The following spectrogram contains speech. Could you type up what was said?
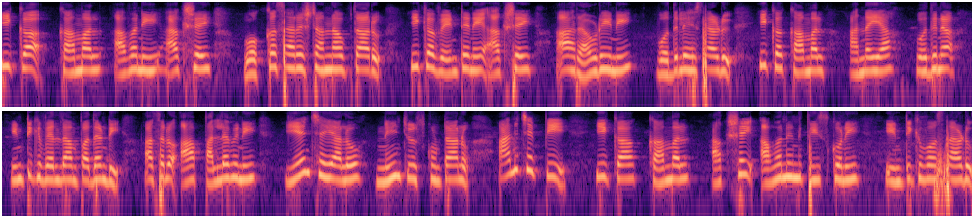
ఇక కమల్ అవని అక్షయ్ ఒక్కసారి స్టన్ అవుతారు. ఇక వెంటనే అక్షయ్ ఆ రౌడీని వదిలేస్తాడు ఇక కమల్ అన్నయ్య వదిన ఇంటికి వెళ్దాం పదండి. అసలు ఆ పల్లవిని ఏం చేయాలో నేను చూసుకుంటాను అని చెప్పి ఇక కమల్ అక్షయ్ అవనిని తీసుకొని ఇంటికి వస్తాడు.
